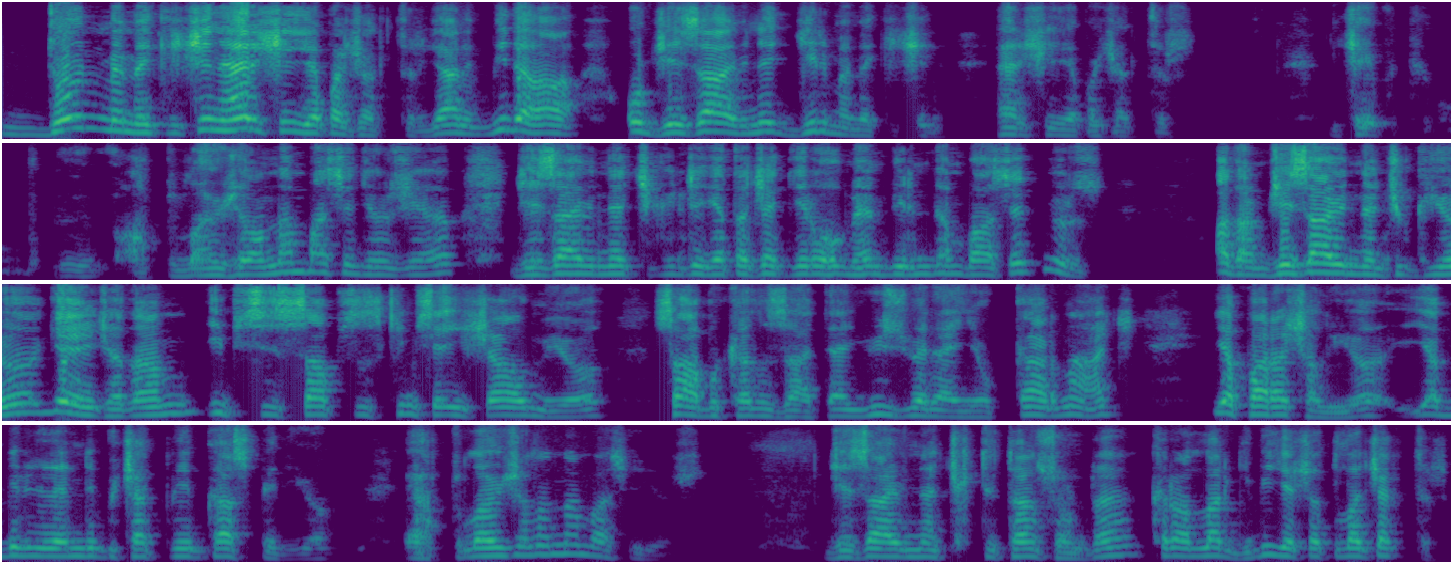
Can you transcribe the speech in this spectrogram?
dönmemek için her şeyi yapacaktır. Yani bir daha o cezaevine girmemek için her şeyi yapacaktır. Ce- Abdullah Öcalan'dan bahsediyoruz ya. Cezaevinden çıkınca yatacak yeri olmayan birinden bahsetmiyoruz. Adam cezaevinden çıkıyor. Genç adam ipsiz sapsız kimse işe almıyor. Sabıkalı zaten yüz veren yok. Karnı aç. Ya para çalıyor ya birilerini bıçaklayıp gasp ediyor. E Abdullah Öcalan'dan bahsediyoruz. Cezaevinden çıktıktan sonra krallar gibi yaşatılacaktır.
